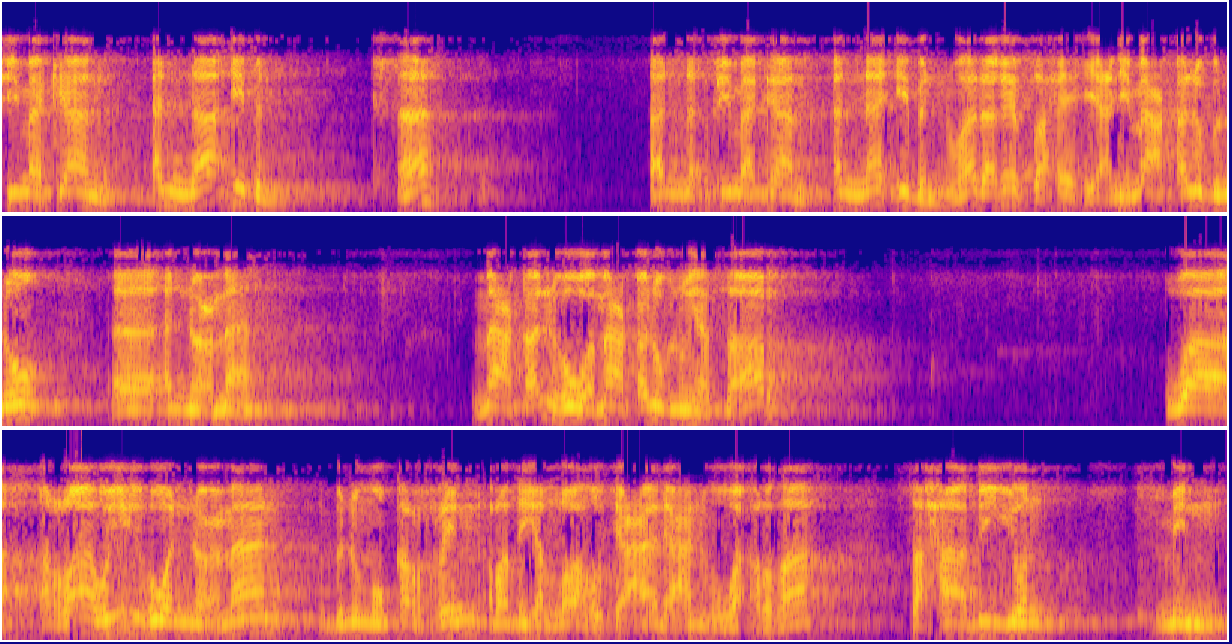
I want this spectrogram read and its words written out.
في مكان النائب ها؟ أن في مكان النائب وهذا غير صحيح يعني معقل بن آه، النعمان. معقل هو معقل بن يسار والراوي هو النعمان بن مقرن رضي الله تعالى عنه وأرضاه صحابي من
